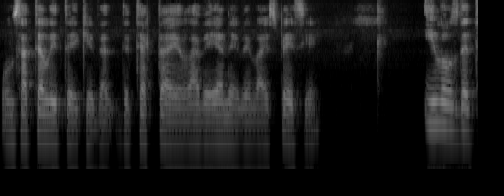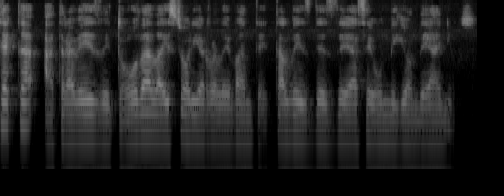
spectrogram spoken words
un satélite que detecta el ADN de la especie y los detecta a través de toda la historia relevante, tal vez desde hace un millón de años.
